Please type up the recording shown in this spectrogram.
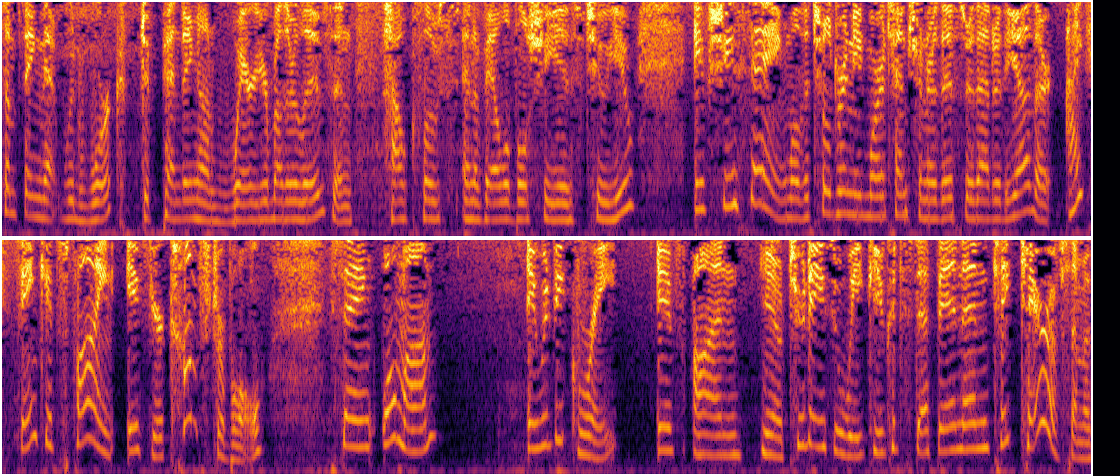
something that would work, depending on where your mother lives and how close and available she is to you, if she's saying, well, the children need more attention or this or that or the other, I think it's fine if you're comfortable saying, well, mom, it would be great if on you know two days a week you could step in and take care of some of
